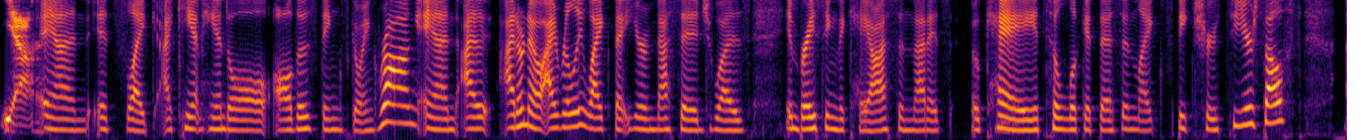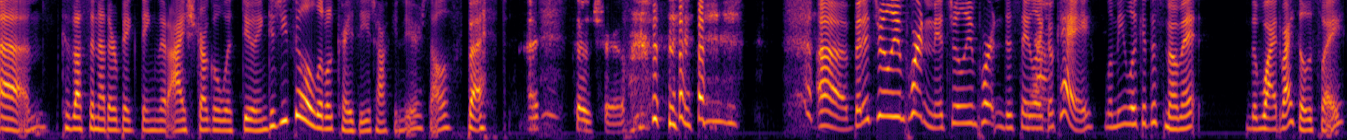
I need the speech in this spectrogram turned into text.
Yeah. And it's like I can't handle all those things going wrong and I I don't know, I really like that your message was embracing the chaos and that it's okay to look at this and like speak truth to yourself. Um because that's another big thing that I struggle with doing because you feel a little crazy talking to yourself, but That's so true. Uh, but it's really important. It's really important to say, yeah. like, okay, let me look at this moment. The why do I feel this way?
